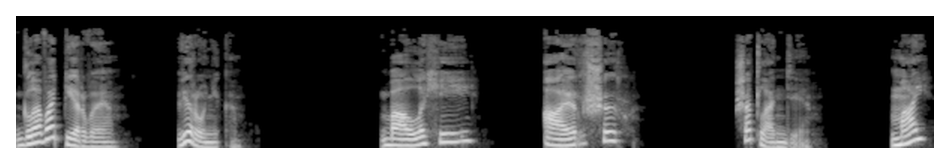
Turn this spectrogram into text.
Глава первая. Вероника. Баллахей, Айршир, Шотландия. Май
